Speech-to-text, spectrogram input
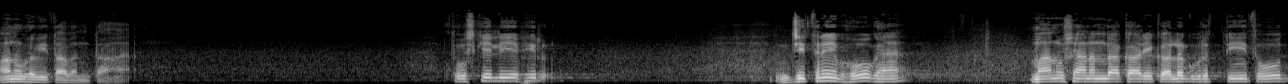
अनुभविता बनता है। तो उसके लिए फिर जितने भोग हैं, मानुषानंदाकार एक अलग वृत्ति तो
